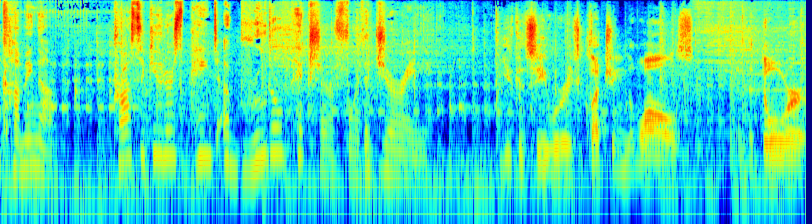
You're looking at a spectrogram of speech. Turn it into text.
Coming up, prosecutors paint a brutal picture for the jury. You can see where he's clutching the walls and the door.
